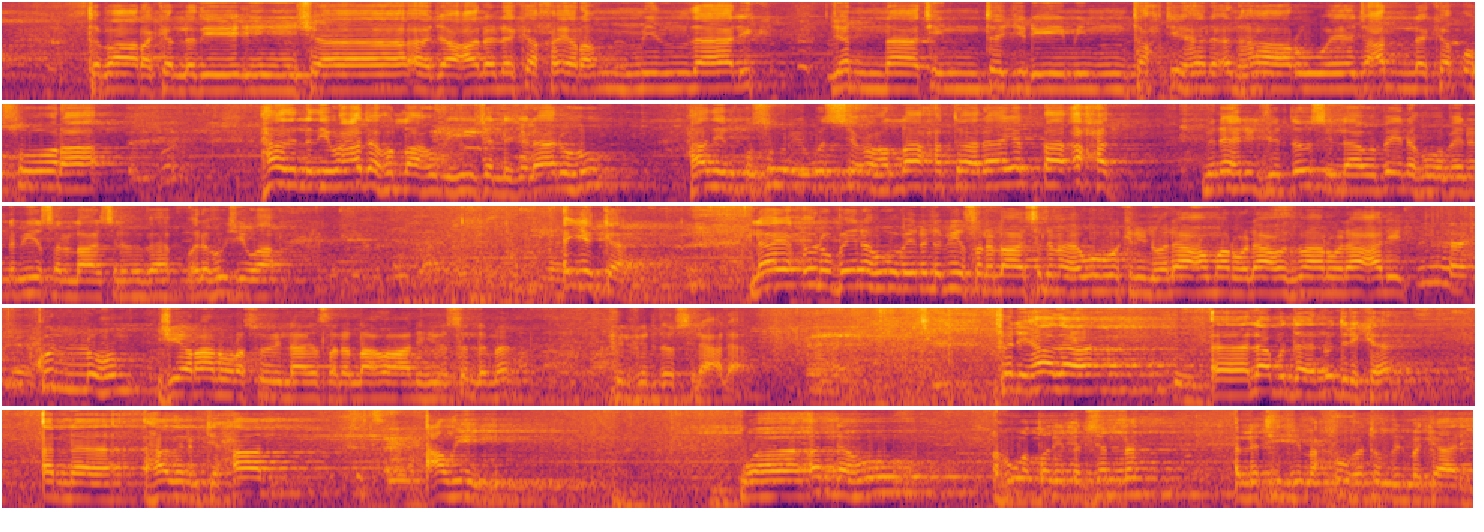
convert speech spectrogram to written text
تبارك الذي إن شاء جعل لك خيرا من ذلك. جنات تجري من تحتها الأنهار ويجعل لك قصورا. هذا الذي وعده الله به جل جلاله. هذه القصور يوسعها الله حتى لا يبقى أحد من أهل الفردوس إلا وبينه وبين النبي صلى الله عليه وسلم باب وله جوار. كان لا يحول بينه وبين النبي صلى الله عليه وسلم أبو بكر ولا عمر ولا عثمان ولا علي. كلهم جيران رسول الله صلى الله عليه وسلم في الفردوس الأعلى. فلهذا آه لا بد أن ندرك أن هذا الامتحان عظيم. وأنه هو طريق الجنة التي هي محفوفة بالمكاره.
